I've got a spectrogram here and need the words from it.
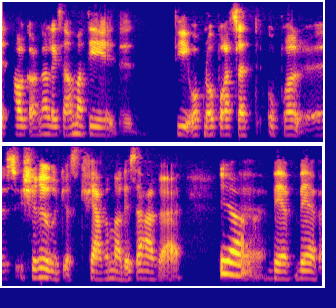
et par ganger, liksom? At de, de åpner opp og rett og slett kirurgisk fjerner disse her eh, ja. vevet?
